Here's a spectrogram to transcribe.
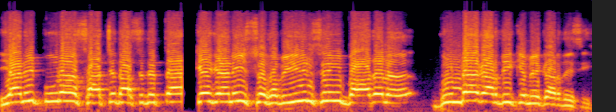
ਯਾਨੀ ਪੂਰਾ ਸੱਚ ਦੱਸ ਦਿੱਤਾ ਕਿ ਯਾਨੀ ਸੁਖਬੀਰ ਸਿੰਘ ਬਾਦਲ ਗੁੰਡਾਗਰਦੀ ਕਿਵੇਂ ਕਰਦੇ ਸੀ।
